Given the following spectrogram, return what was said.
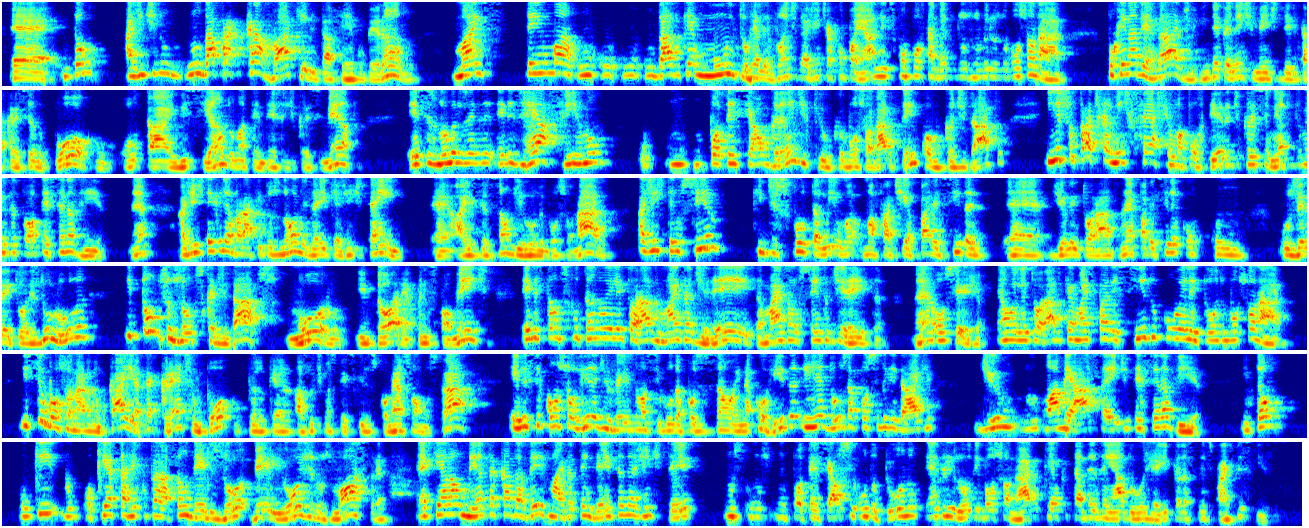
É, então, a gente não, não dá para cravar que ele está se recuperando, mas tem uma, um, um, dado que é muito relevante da gente acompanhar nesse comportamento dos números do Bolsonaro. Porque, na verdade, independentemente dele estar tá crescendo pouco ou estar tá iniciando uma tendência de crescimento, esses números eles, eles reafirmam um, um, potencial grande que o, que o Bolsonaro tem como candidato, e isso praticamente fecha uma porteira de crescimento de uma eventual terceira via. Né? A gente tem que lembrar que dos nomes aí que a gente tem, é, à exceção de Lula e Bolsonaro, a gente tem o Ciro, que disputa ali uma, uma fatia parecida é, de eleitorado, né, parecida com, com os eleitores do Lula, e todos os outros candidatos, Moro e Dória principalmente, eles estão disputando um eleitorado mais à direita, mais ao centro-direita. Né? Ou seja, é um eleitorado que é mais parecido com o eleitor do Bolsonaro. E se o Bolsonaro não cai, até cresce um pouco, pelo que as últimas pesquisas começam a mostrar, ele se consolida de vez numa segunda posição aí na corrida e reduz a possibilidade de uma ameaça aí de terceira via. Então, o que, o que essa recuperação deles, dele hoje nos mostra é que ela aumenta cada vez mais a tendência da gente ter um, um, um potencial segundo turno entre Lula e Bolsonaro, que é o que está desenhado hoje aí pelas principais pesquisas.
